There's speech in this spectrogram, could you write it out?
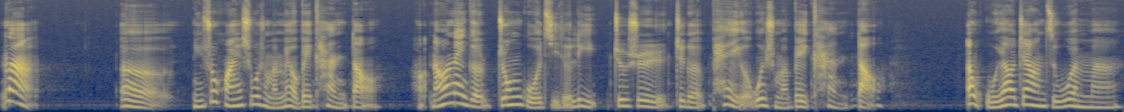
那呃，你说黄医师为什么没有被看到？好，然后那个中国籍的例，就是这个配偶为什么被看到？那我要这样子问吗？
